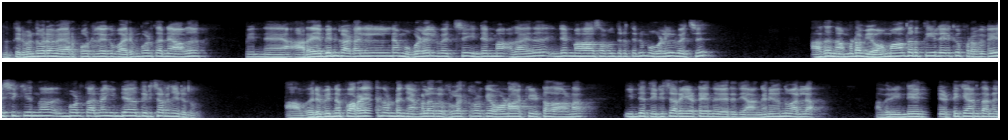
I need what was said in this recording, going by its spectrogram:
തിരുവനന്തപുരം എയർപോർട്ടിലേക്ക് വരുമ്പോൾ തന്നെ അത് പിന്നെ അറേബ്യൻ കടലിന് മുകളിൽ വെച്ച് ഇന്ത്യൻ അതായത് ഇന്ത്യൻ മഹാസമുദ്രത്തിന് മുകളിൽ വെച്ച് അത് നമ്മുടെ വ്യോമാതിർത്തിയിലേക്ക് പ്രവേശിക്കുമ്പോൾ തന്നെ ഇന്ത്യ തിരിച്ചറിഞ്ഞിരുന്നു. അവർ പിന്നെ പറയുന്നുണ്ട് ഞങ്ങൾ റിഫ്ലക്ടറൊക്കെ ഓണാക്കിയിട്ടതാണ് ഇന്ത്യ തിരിച്ചറിയട്ടെ എന്ന് കരുതി. അങ്ങനെയൊന്നും അല്ല. അവർ ഇന്ത്യയെ ഞെട്ടിക്കാൻ തന്നെ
